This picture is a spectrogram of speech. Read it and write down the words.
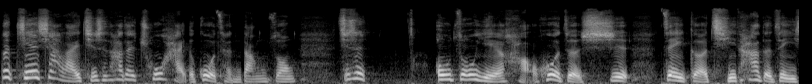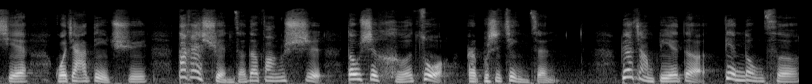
那接下来，其实它在出海的过程当中，其实欧洲也好，或者是这个其他的这一些国家地区，大概选择的方式都是合作，而不是竞争。不要讲别的，电动车。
